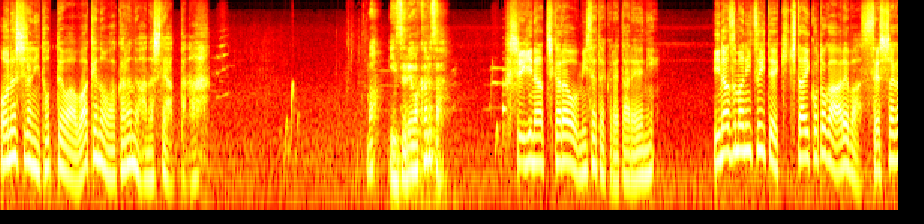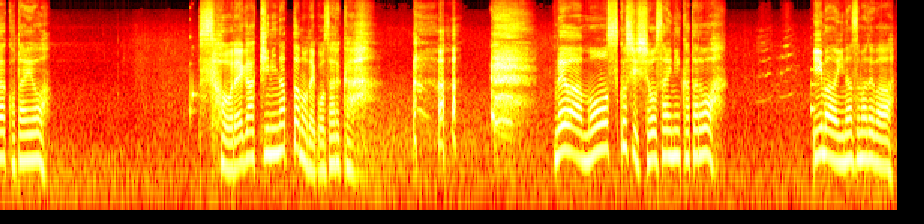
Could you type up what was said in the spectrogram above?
お主らにとってはわけのわからぬ話であったなま、いずれわかるさ。不思議な力を見せてくれた礼に稲妻について聞きたいことがあれば拙者が答えよう。それが気になったのでござるか。ではもう少し詳細に語ろう。今稲妻では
